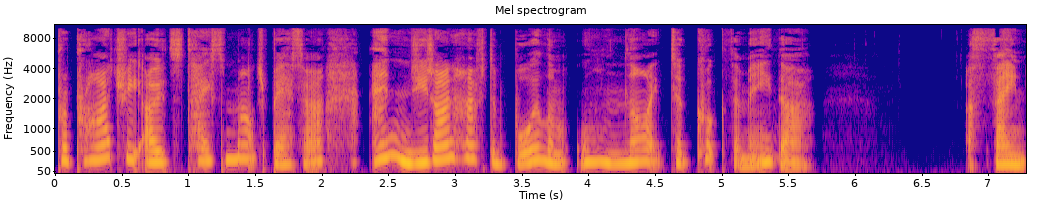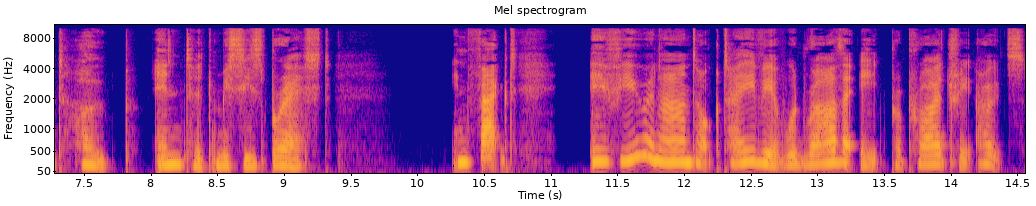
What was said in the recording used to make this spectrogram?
Proprietary oats taste much better, and you don't have to boil them all night to cook them either. A faint hope entered Missy's breast. In fact, if you and Aunt Octavia would rather eat proprietary oats,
